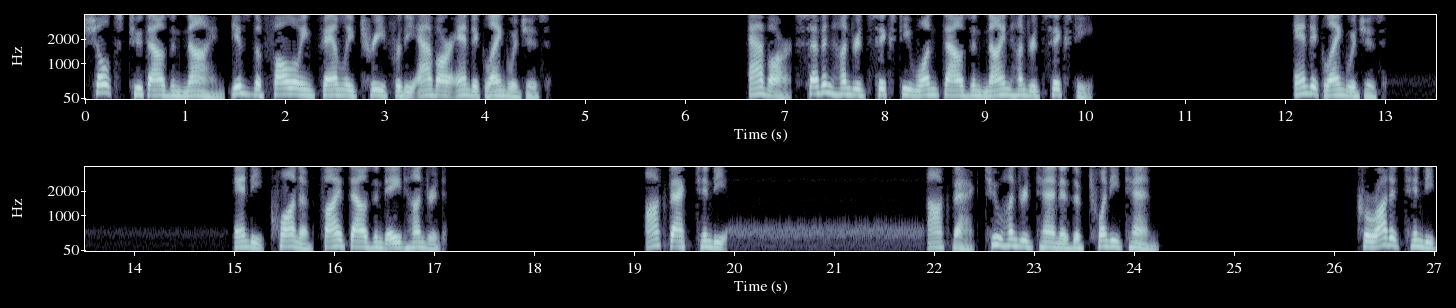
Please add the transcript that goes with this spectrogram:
Schulze 2009 gives the following family tree for the Avar Andic languages. Avar 761,960 Andic languages. Andi Quana 5800 Akhvakh Tindi. Akhvakh 210 as of 2010 Karata Tindi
